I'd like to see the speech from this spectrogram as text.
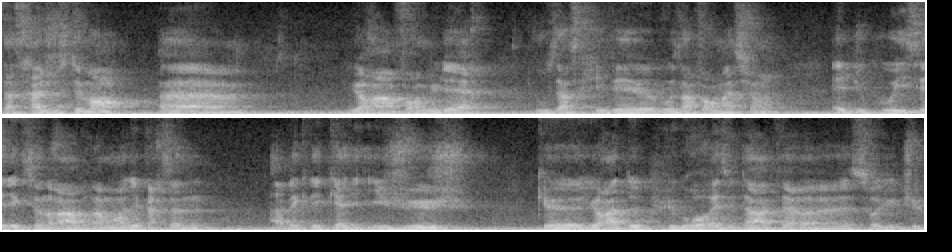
ça sera justement, euh, il y aura un formulaire, vous inscrivez euh, vos informations et du coup il sélectionnera vraiment les personnes avec lesquelles il juge qu'il y aura de plus gros résultats à faire euh, sur YouTube.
